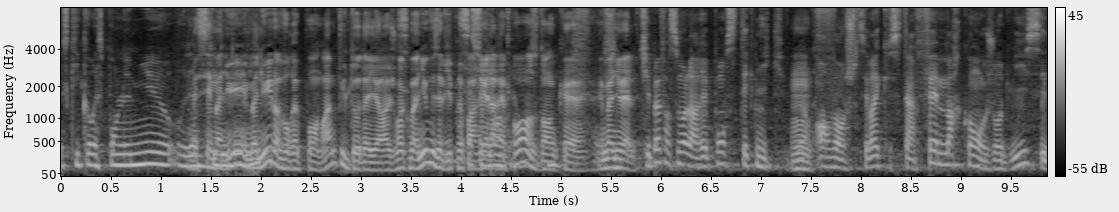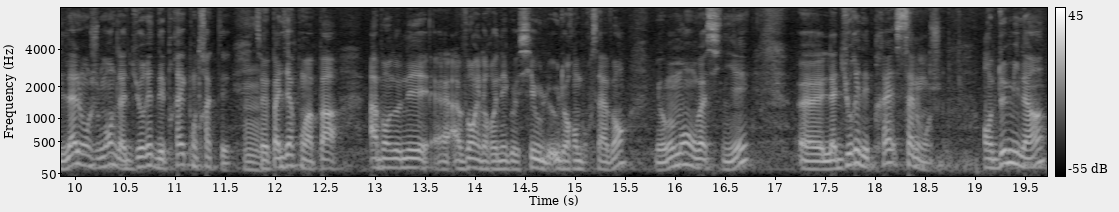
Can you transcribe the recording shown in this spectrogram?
ce qui correspond le mieux aux Mais c'est de Manu, Manu va vous répondre hein, plutôt d'ailleurs. Je vois que Manu, vous aviez préparé la réponse, donc euh, Emmanuel. Je n'ai pas forcément la réponse technique. Donc, en revanche, c'est vrai que c'est un fait marquant aujourd'hui, c'est l'allongement de la durée des prêts contractés. Ça ne veut pas dire qu'on ne va pas abandonner euh, avant et le renégocier ou le, ou le rembourser avant, mais au moment où on va signer, euh, la durée des prêts s'allonge. En 2001,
